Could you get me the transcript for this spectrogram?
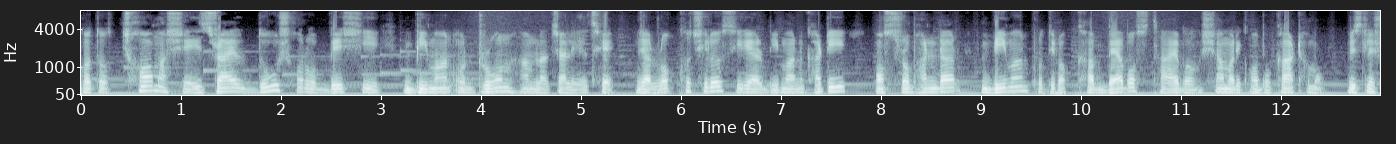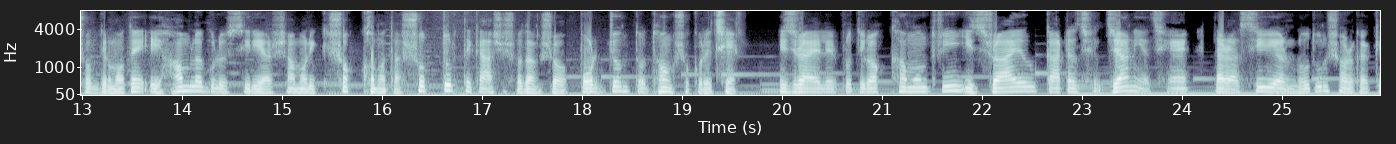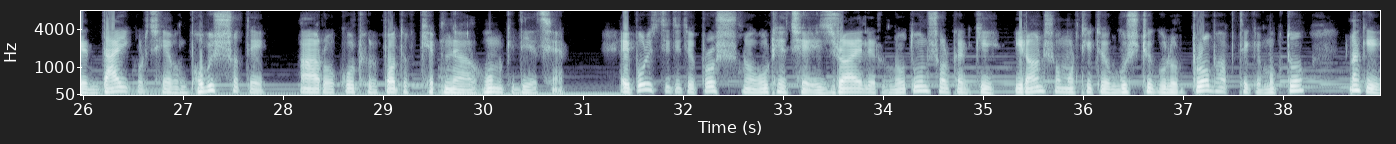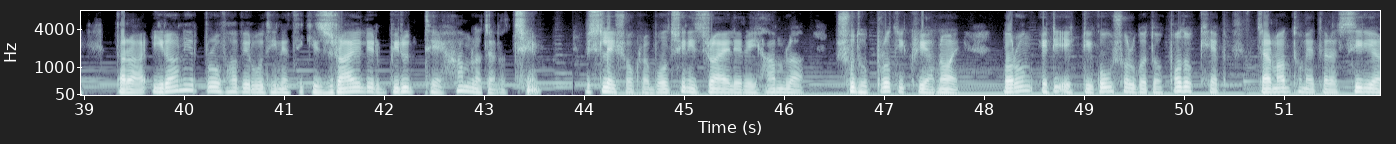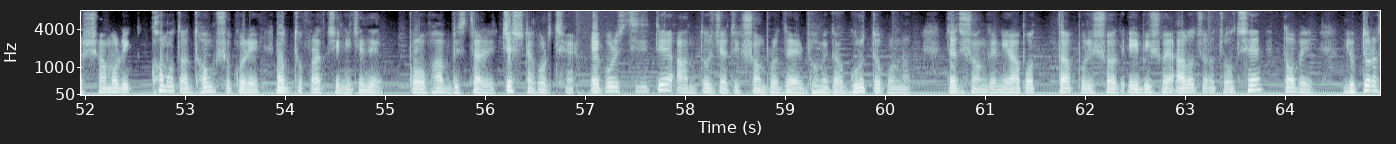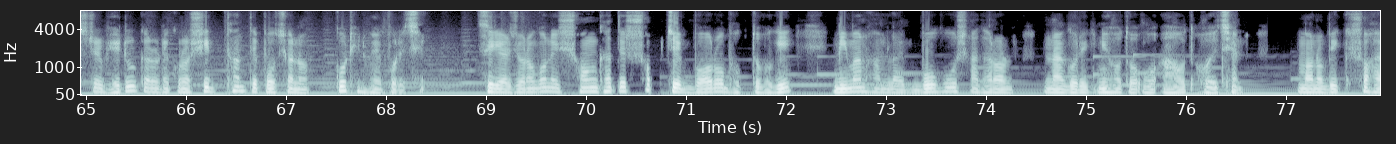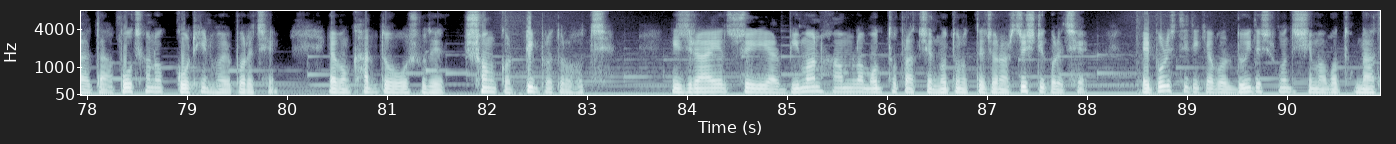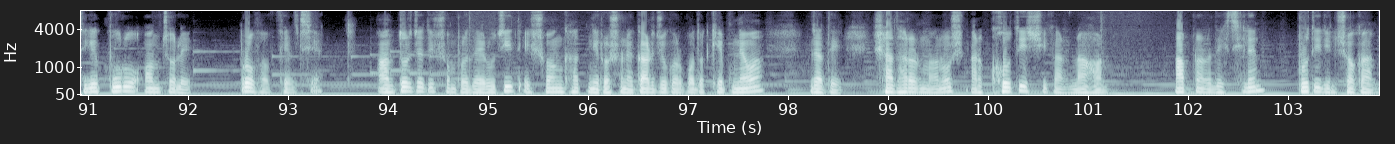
গত ছ মাসে ইসরায়েল দুশোরও বেশি বিমান ও ড্রোন হামলা চালিয়েছে, যার লক্ষ্য ছিল সিরিয়ার বিমান ঘাঁটি অস্ত্র ভাণ্ডার বিমান প্রতিরক্ষা ব্যবস্থা এবং সামরিক অবকাঠামো। বিশ্লেষকদের মতে, এই হামলাগুলো সিরিয়ার সামরিক সক্ষমতা সত্তর থেকে আশি শতাংশ পর্যন্ত ধ্বংস করেছে। ইসরায়েলের প্রতিরক্ষা মন্ত্রী ইসরায়েল কাটাজ জানিয়েছে, তারা সিরিয়ার নতুন সরকারকে দায়ী করছে এবং ভবিষ্যতে আরও কঠোর পদক্ষেপ নেওয়ার হুমকি দিয়েছে। এই পরিস্থিতিতে প্রশ্ন উঠেছে, ইসরায়েলের নতুন সরকার কি ইরান সমর্থিত গোষ্ঠীগুলোর প্রভাব থেকে মুক্ত, নাকি তারা ইরানের প্রভাবের অধীনে থেকে ইসরায়েলের বিরুদ্ধে হামলা চালাচ্ছে? বিশ্লেষকরা বলছেন, ইসরায়েলের এই হামলা শুধু প্রতিক্রিয়া নয়, বরং এটি একটি কৌশলগত পদক্ষেপ, যার মাধ্যমে তারা সিরিয়ার সামরিক ক্ষমতা ধ্বংস করে মধ্যপ্রাচ্যে নিজেদের প্রভাব বিস্তারের চেষ্টা করছে। এই পরিস্থিতিতে আন্তর্জাতিক সম্প্রদায়ের ভূমিকা গুরুত্বপূর্ণ। জাতিসংঘের নিরাপত্তা পরিষদ এই বিষয়ে আলোচনা চলছে, তবে যুক্তরাষ্ট্রের ভেটুর কারণে কোনো সিদ্ধান্তে পৌঁছানো কঠিন হয়ে পড়েছে। সিরিয়ার জনগণ এই সংঘাতের সবচেয়ে বড় ভুক্তভোগী। বিমান হামলায় বহু সাধারণ নাগরিক নিহত ও আহত হয়েছেন। মানবিক সহায়তা পৌঁছানো কঠিন হয়ে পড়েছে এবং খাদ্য ও ওষুধের সংকট তীব্রতর হচ্ছে। ইসরায়েল সিরিয়ার বিমান হামলা মধ্যপ্রাচ্যের নতুন উত্তেজনার সৃষ্টি করেছে। এই পরিস্থিতি কেবল দুই দেশের মধ্যে সীমাবদ্ধ না থেকে পুরো অঞ্চলে প্রভাব ফেলছে। আন্তর্জাতিক সম্প্রদায়ের উচিত এই সংঘাত নিরসনে কার্যকর পদক্ষেপ নেওয়া, যাতে সাধারণ মানুষ আর ক্ষতির শিকার না হন। আপনারা দেখছিলেন প্রতিদিন সকাল।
